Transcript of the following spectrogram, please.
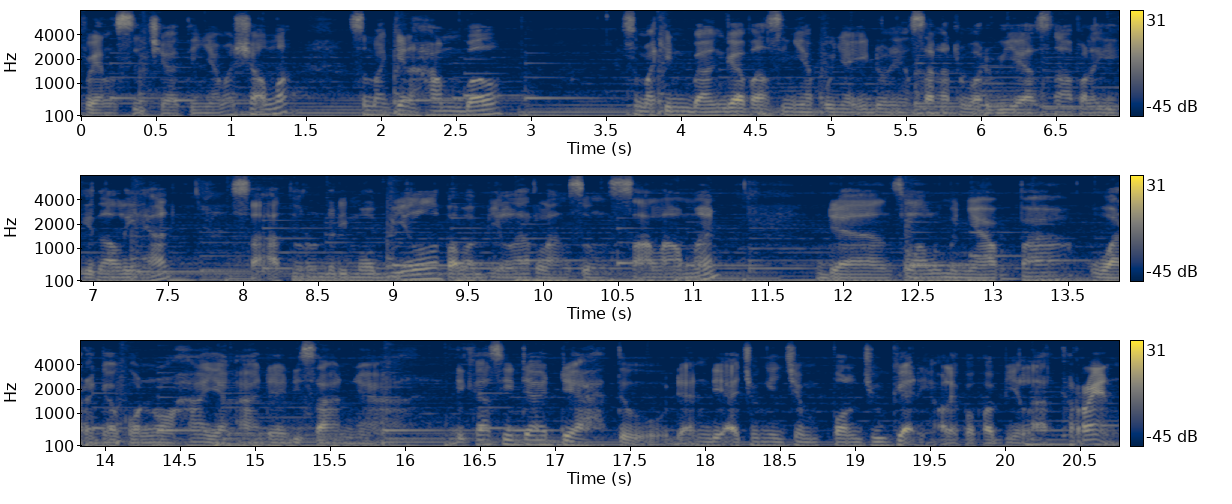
fans sejatinya. Masya Allah Semakin humble Semakin bangga pastinya punya idol yang sangat luar biasa Apalagi kita lihat saat turun dari mobil Papa Bilar langsung salaman Dan selalu menyapa warga Konoha yang ada di sana. Dikasih dadah tuh Dan diacungi jempol juga nih oleh Papa Bilar. Keren.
